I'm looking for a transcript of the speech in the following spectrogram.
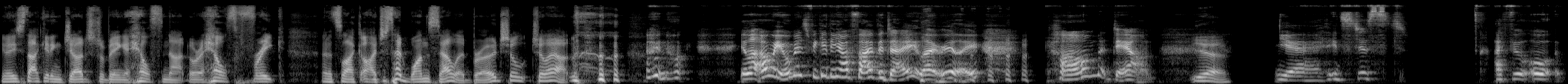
you know, you start getting judged for being a health nut or a health freak, and it's like, oh, I just had one salad, bro. Chill, chill out. I know. You're like, oh, we almost be getting our five a day? Like, really? Calm down. yeah. Yeah, it's just I feel or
